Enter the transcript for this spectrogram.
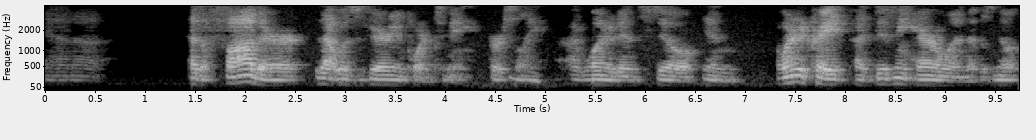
and uh, as a father, that was very important to me personally. I wanted to instill in I wanted to create a Disney heroine that was no,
